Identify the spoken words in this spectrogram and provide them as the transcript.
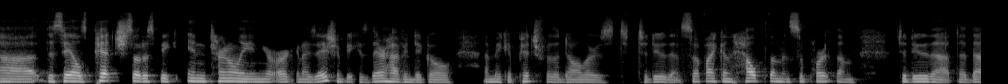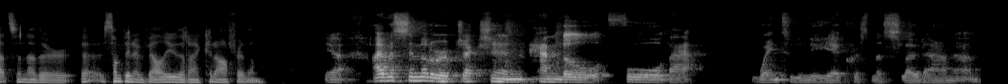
uh, the sales pitch, so to speak, internally in your organization because they're having to go and make a pitch for the dollars t- to do this. So if I can help them and support them to do that, uh, that's another uh, something of value that I can offer them. Yeah, I have a similar objection handle for that wait until the new year, Christmas slowdown. Um,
